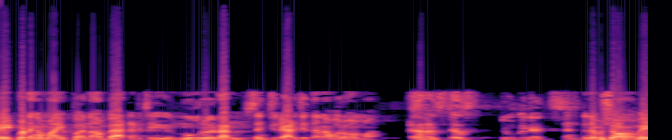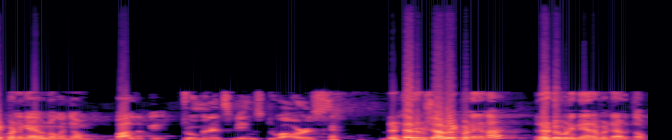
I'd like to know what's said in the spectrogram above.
வெயிட் பண்ணுங்கம்மா இப்ப நான் பேட் அடிச்சு நூறு ரன் செஞ்சுரி அடிச்சு தான் நான் வருவேம்மா Yes, just two minutes. ரெண்டு நிமிஷம் வெயிட் பண்ணுங்க இன்னும் கொஞ்சம் பால் இருக்கு Two minutes means two hours. ரெண்டு நிமிஷம் வெயிட் பண்ணுங்கன்னா ரெண்டு மணி நேரம் என்று அர்த்தம்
